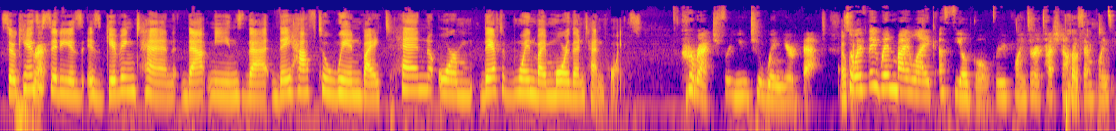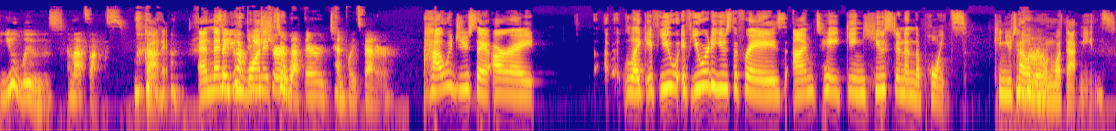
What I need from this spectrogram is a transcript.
so kansas Correct. city is is giving 10 that means that they have to win by 10 or they have to win by more than 10 points correct for you to win your bet okay. so if they win by like a field goal three points or a touchdown Perfect. by seven points you lose and that sucks got it and then so if you, you want it sure to that they're 10 points better how would you say all right like if you if you were to use the phrase i'm taking houston and the points can you tell mm-hmm. everyone what that means?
